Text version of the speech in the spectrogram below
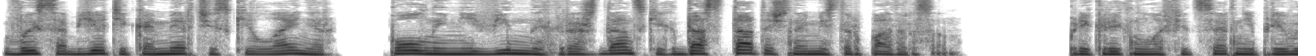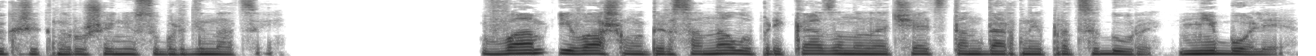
«Вы собьете коммерческий лайнер, полный невинных гражданских, достаточно, мистер Паттерсон!» — прикрикнул офицер, не привыкший к нарушению субординации. Вам и вашему персоналу приказано начать стандартные процедуры, не более.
